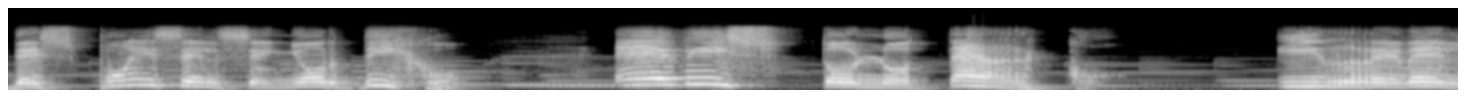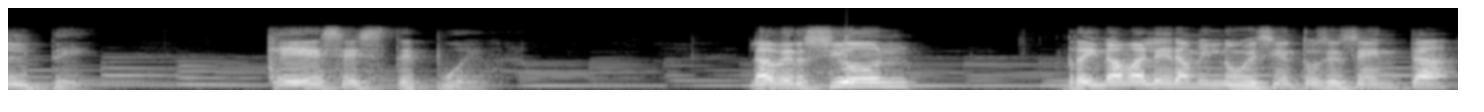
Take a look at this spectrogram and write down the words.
Después el Señor dijo, he visto lo terco y rebelde que es este pueblo. La versión Reina Valera 1960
